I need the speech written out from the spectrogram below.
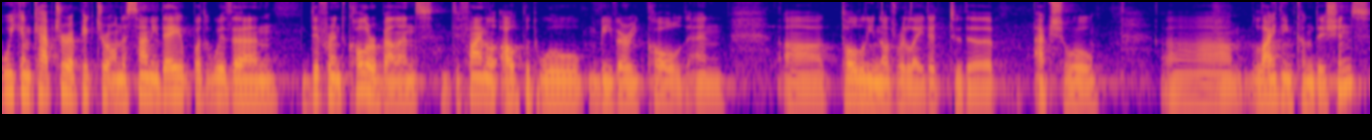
we can capture a picture on a sunny day, but with a different color balance, the final output will be very cold and uh, totally not related to the actual um, lighting conditions.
